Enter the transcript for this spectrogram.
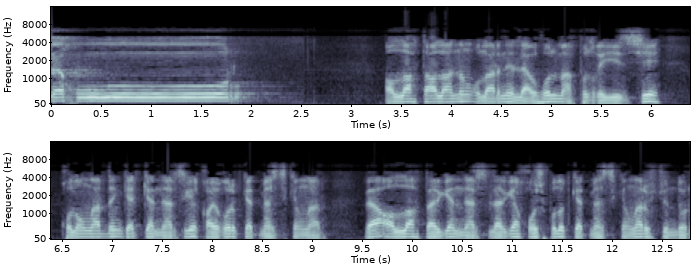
فخور alloh taoloning ularni lavhul mahfuzga yezishi qo'linglardan ketgan narsaga qayg'urib ketmaslikinglar va Alloh bergan narsalarga xush bo'lib ketmaslikinglar uchundir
